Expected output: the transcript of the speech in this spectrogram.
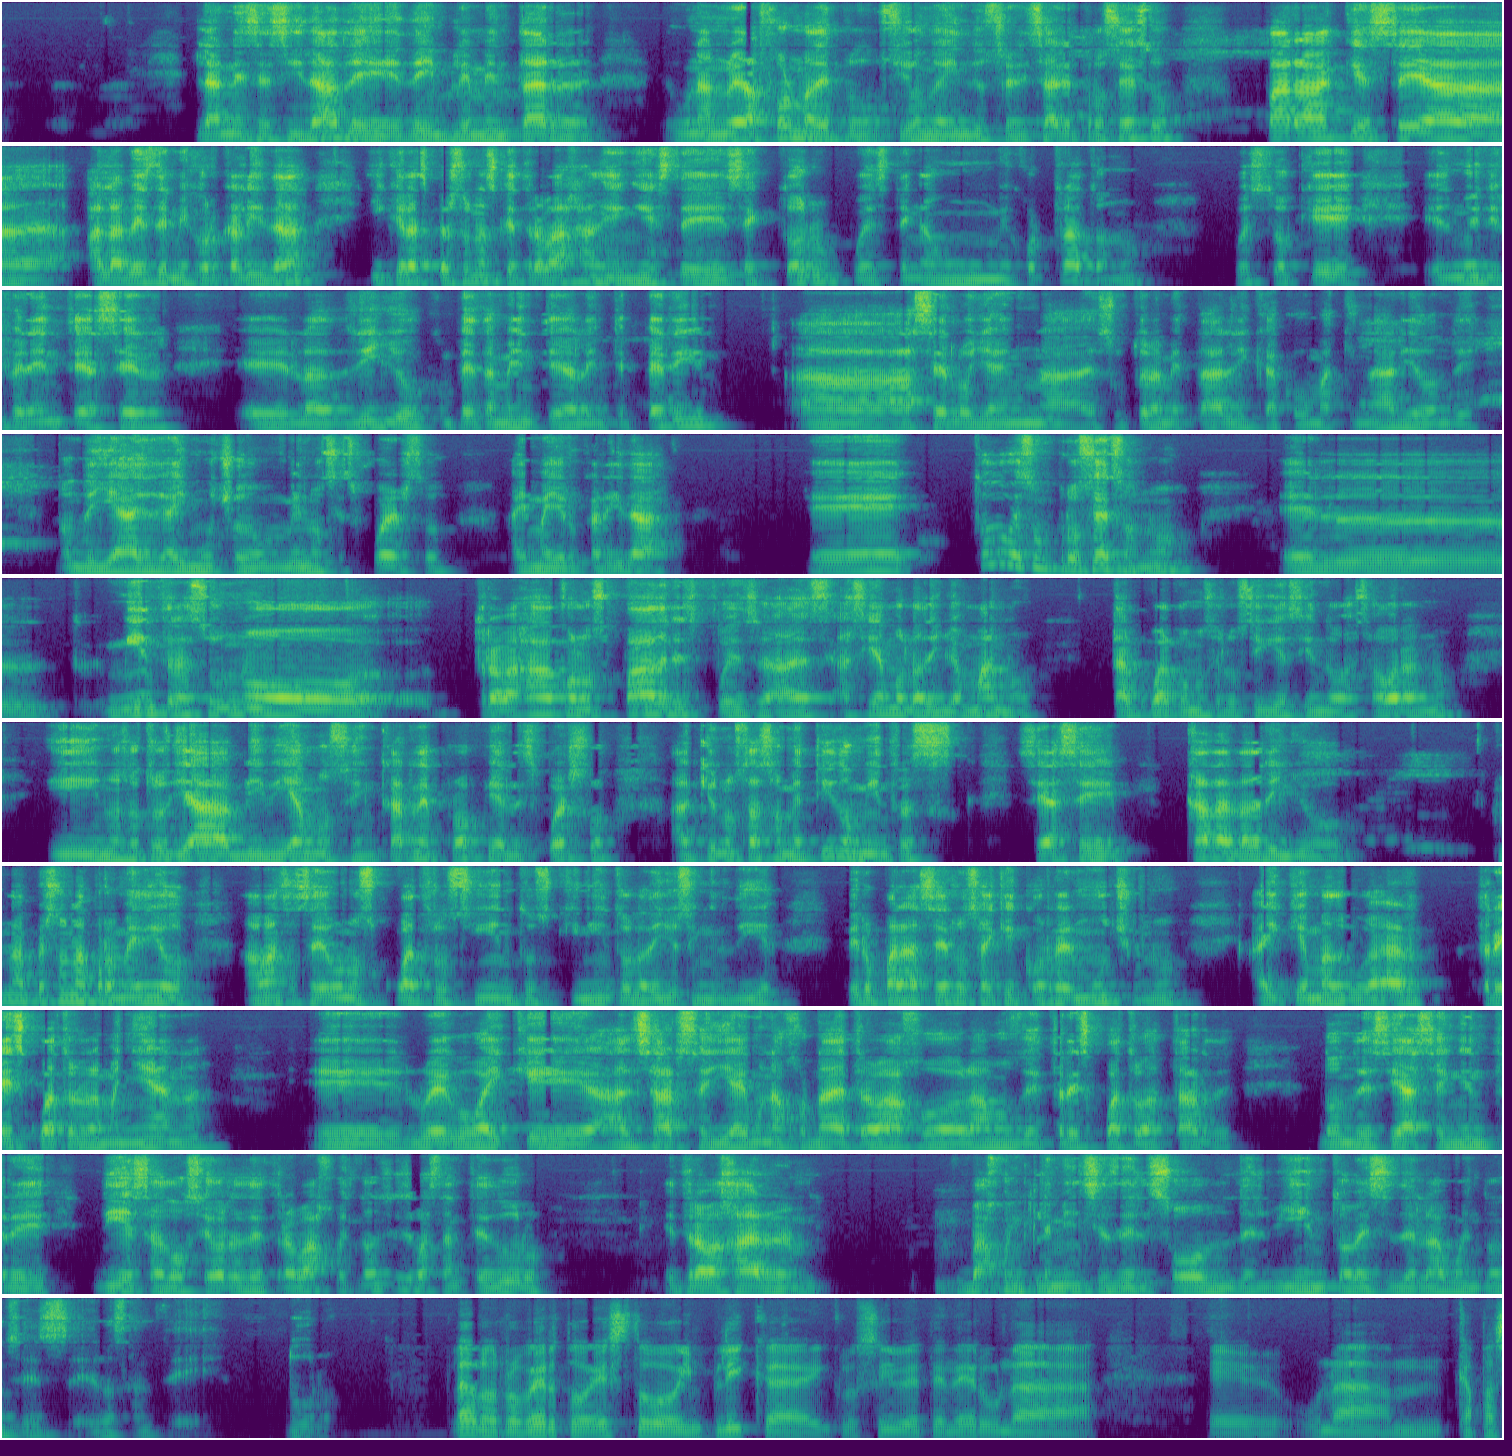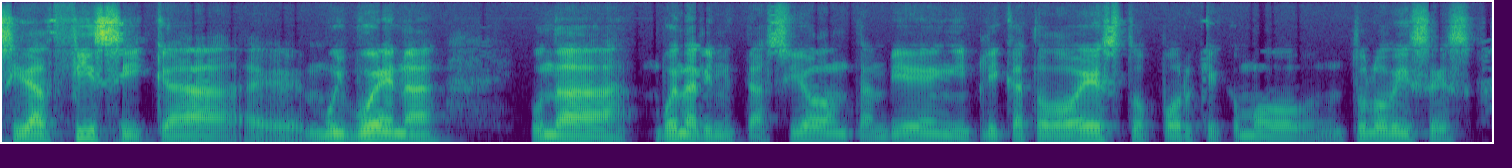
la necesidad de, de implementar una nueva forma de producción e industrializar el proceso para que sea a la vez de mejor calidad y que las personas que trabajan en este sector pues tengan un mejor trato, ¿no? Puesto que es muy diferente hacer el ladrillo completamente a la intemperie a hacerlo ya en una estructura metálica con maquinaria donde, donde ya hay mucho menos esfuerzo, hay mayor calidad. Eh, todo es un proceso, ¿no? El, mientras uno trabajaba con los padres, pues hacíamos ladrillo a mano, tal cual como se lo sigue haciendo hasta ahora, ¿no? Y nosotros ya vivíamos en carne propia el esfuerzo a que uno está sometido mientras se hace cada ladrillo. Una persona promedio avanza a hacer unos 400, 500 ladrillos en el día, pero para hacerlos hay que correr mucho, ¿no? Hay que madrugar 3, 4 de la mañana, eh, luego hay que alzarse ya en una jornada de trabajo, hablamos de 3, 4 de la tarde, donde se hacen entre 10 a 12 horas de trabajo, entonces es bastante duro eh, trabajar bajo inclemencias del sol, del viento, a veces del agua, entonces es bastante duro. Claro, Roberto, esto implica inclusive tener una, eh, una mm, capacidad física muy buena, una buena alimentación también implica todo esto, porque como tú lo dices,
